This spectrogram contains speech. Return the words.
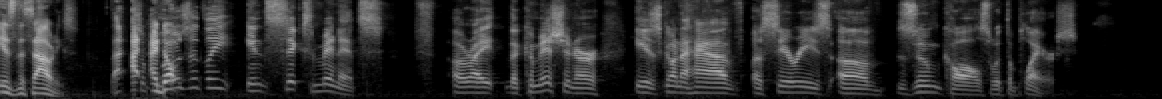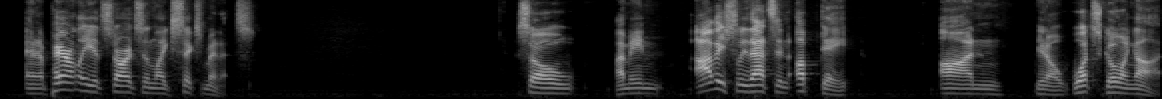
is the Saudis. I, I, I don't. Supposedly, in six minutes, all right, the commissioner is going to have a series of Zoom calls with the players. And apparently it starts in like six minutes. So, I mean, obviously that's an update on, you know, what's going on.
